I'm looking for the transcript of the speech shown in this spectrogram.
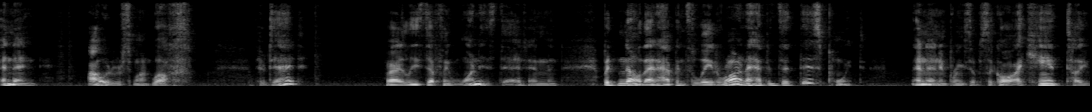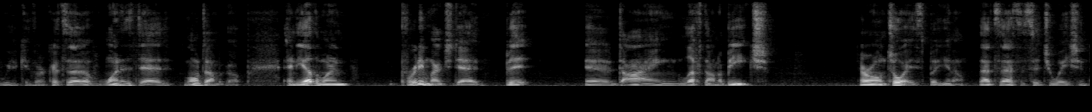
And then I would respond, well, they're dead. Or at least definitely one is dead. And but no, that happens later on. It happens at this point. And then it brings up, it's like, oh, I can't tell you where your kids are because uh, one is dead a long time ago, and the other one pretty much dead, but uh, dying, left on a beach. Her own choice, but you know that's that's the situation.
